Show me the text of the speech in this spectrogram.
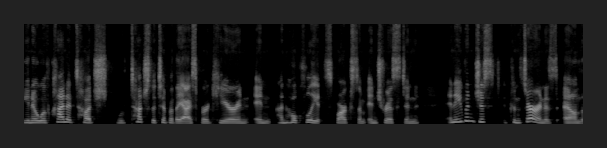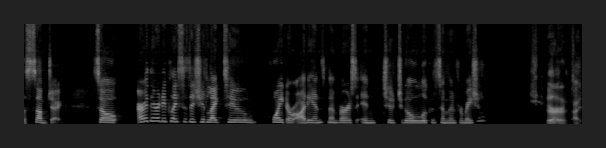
you know, we've kind of touched, we've touched the tip of the iceberg here and, and, and hopefully it sparks some interest and, and even just concern is on the subject. So are there any places that you'd like to point our audience members into to go look at some information? Sure. I,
